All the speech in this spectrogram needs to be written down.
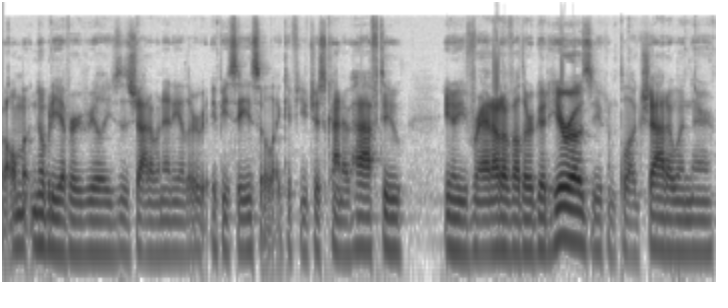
almost, nobody ever really uses Shadow in any other APC. So like if you just kind of have to, you know, you've ran out of other good heroes, you can plug Shadow in there.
